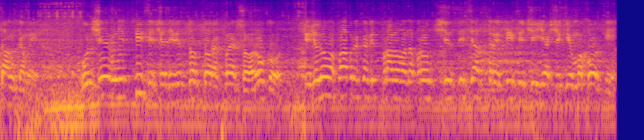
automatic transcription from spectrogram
з танками. У червні 1941 року тютюнова фабрика відправила на фронт 63 тисячі ящиків махорки.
